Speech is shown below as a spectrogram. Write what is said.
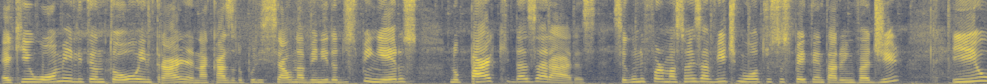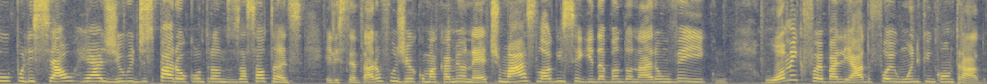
é que o homem ele tentou entrar na casa do policial na Avenida dos Pinheiros, no Parque das Araras. Segundo informações, a vítima e o outro suspeito tentaram invadir e o policial reagiu e disparou contra um dos assaltantes. Eles tentaram fugir com uma caminhonete, mas logo em seguida abandonaram o veículo. O homem que foi baleado foi o único encontrado.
